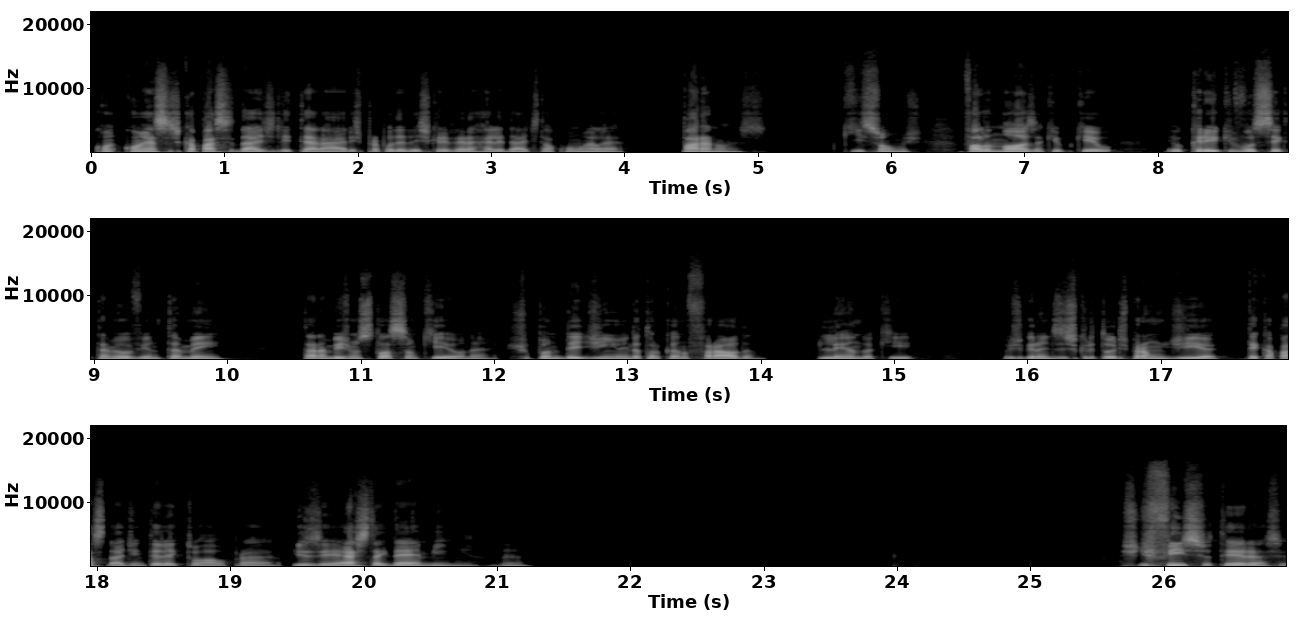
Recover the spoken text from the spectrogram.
com, com, essas capacidades literárias para poder descrever a realidade tal como ela é para nós, que somos. Falo nós aqui porque eu, eu creio que você que está me ouvindo também está na mesma situação que eu, né? Chupando dedinho, ainda trocando fralda, lendo aqui os grandes escritores para um dia ter capacidade intelectual para dizer esta ideia é minha. Né? Acho difícil ter. Assim,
